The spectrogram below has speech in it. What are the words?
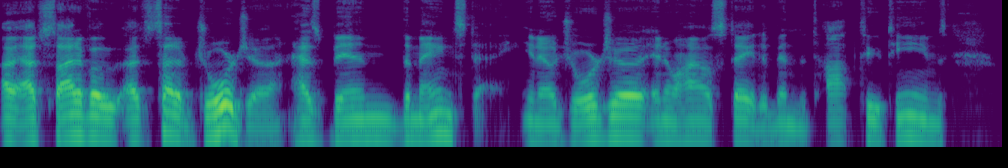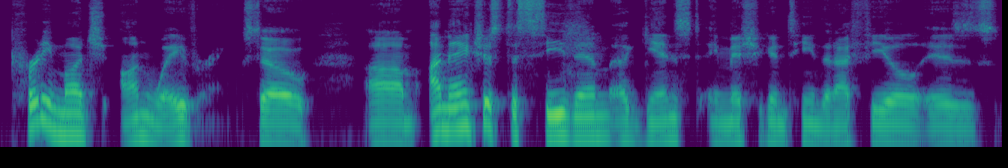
uh, outside of outside of Georgia, has been the mainstay. You know, Georgia and Ohio State have been the top two teams, pretty much unwavering. So um, I'm anxious to see them against a Michigan team that I feel is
